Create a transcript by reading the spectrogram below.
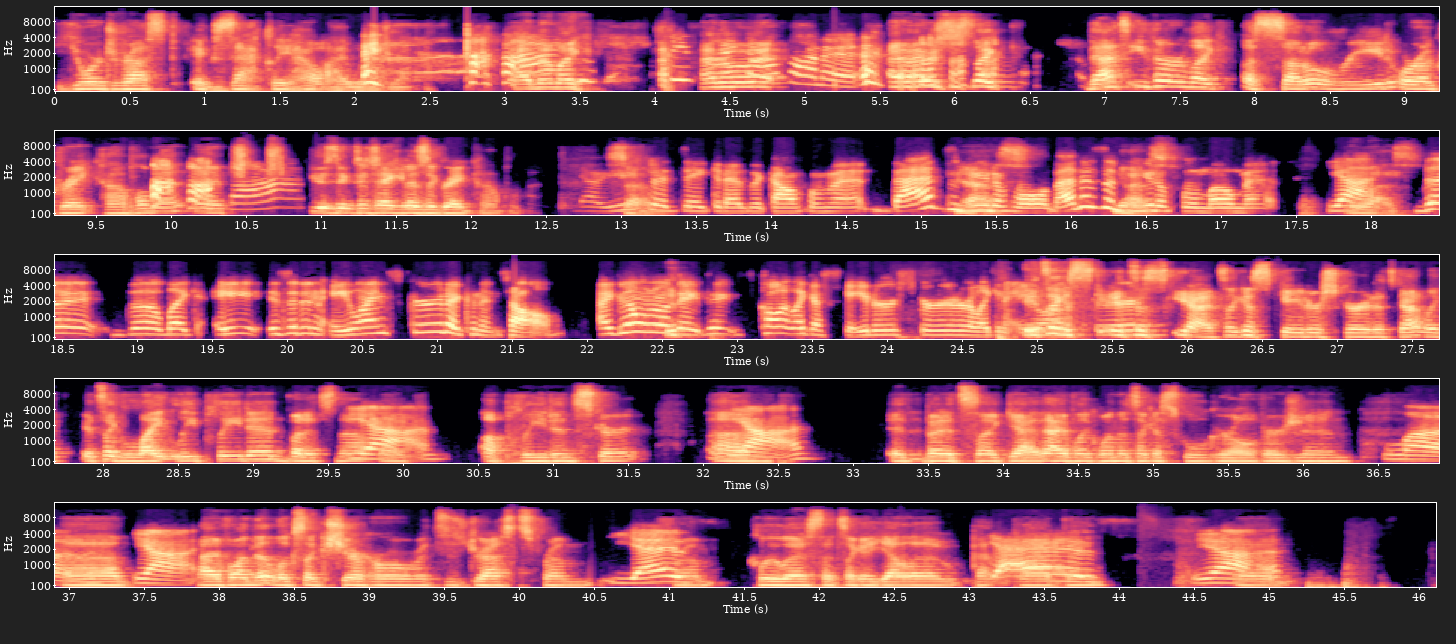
you're dressed exactly how I would dress. And I'm like, she signed know what- on it. and I was just like, that's either like a subtle read or a great compliment. And I'm choosing to take it as a great compliment. No, you So- should take it as a compliment. That's Yes. beautiful. That is a Yes. beautiful moment. Yeah. The the like a is it an A line skirt? I couldn't tell. I don't know. It- they, they call it like a skater skirt or like an A It's like a, skirt. it's a, yeah, it's like a skater skirt. It's got like, it's like lightly pleated, but it's not yeah, like a pleated skirt. Um, yeah. it- but it's like, yeah, I have like one that's like a schoolgirl version. Love. um, yeah. I have one that looks like Cher Horowitz's dress from, Yes. from Clueless. That's like a yellow thing. yes. Yeah. Um,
